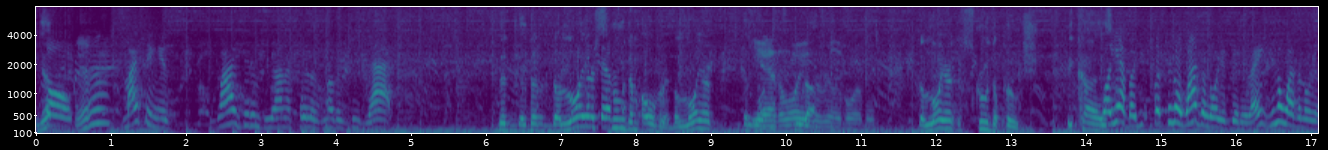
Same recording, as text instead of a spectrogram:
Yep. So Yeah? my thing is, why didn't Breonna Taylor's mother do that? the the, the, the lawyer screwed them over. The lawyer. The Yeah, the screwed lawyers are really horrible. the lawyer screwed the pooch because Well, yeah, but you, but you know why the lawyer did it, right? You know why the lawyer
